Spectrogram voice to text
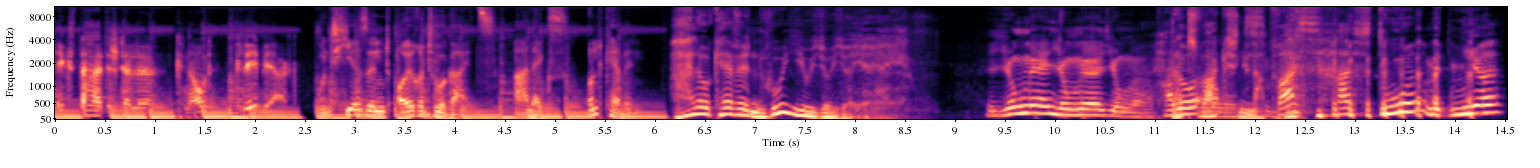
Nächste Haltestelle Knaut-Kleberg. Und hier sind eure Tourguides, Alex und Kevin. Hallo Kevin, hui, hui, hui, hui. Junge, Junge, Junge. Hallo Das war Alex. knapp. Was hast du mit mir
